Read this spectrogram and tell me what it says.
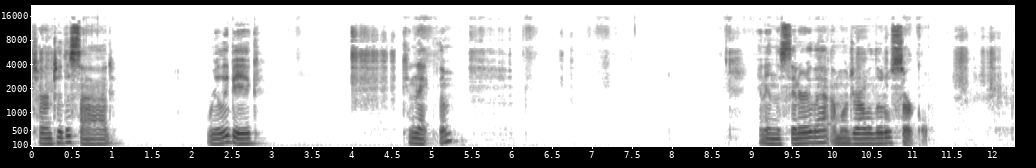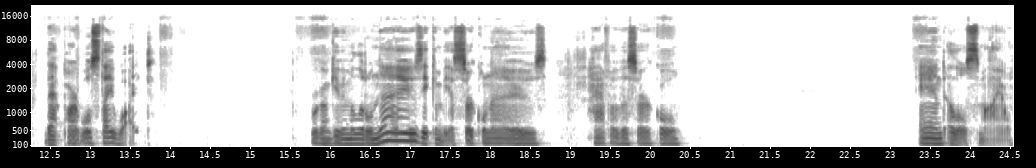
turned to the side, really big. Connect them. And in the center of that, I'm going to draw a little circle. That part will stay white. We're going to give him a little nose. It can be a circle nose, half of a circle and a little smile.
